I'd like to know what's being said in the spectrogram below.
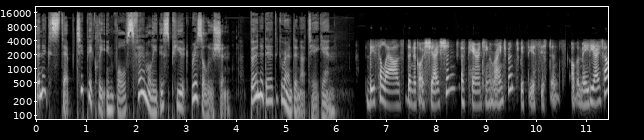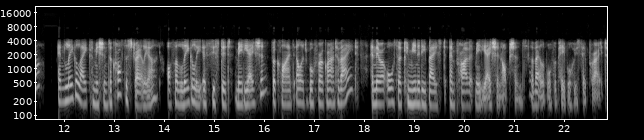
the next step typically involves family dispute resolution. Bernadette Grandinati again. This allows the negotiation of parenting arrangements with the assistance of a mediator. And legal aid commissions across Australia offer legally assisted mediation for clients eligible for a grant of aid. And there are also community based and private mediation options available for people who separate.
